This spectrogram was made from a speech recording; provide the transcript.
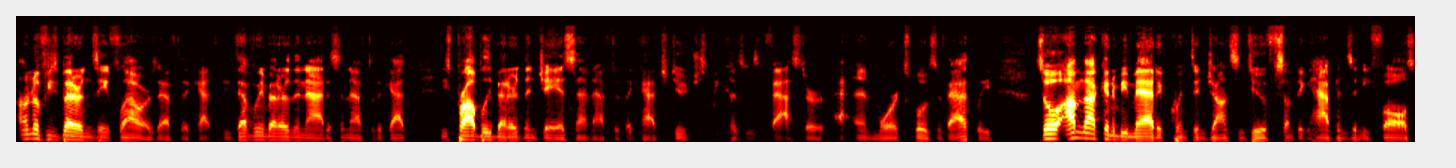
I don't know if he's better than Zay Flowers after the catch, but he's definitely better than Addison after the catch. He's probably better than JSN after the catch too, just because he's a faster and more explosive athlete. So I'm not going to be mad at Quentin Johnston too if something happens and he falls.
